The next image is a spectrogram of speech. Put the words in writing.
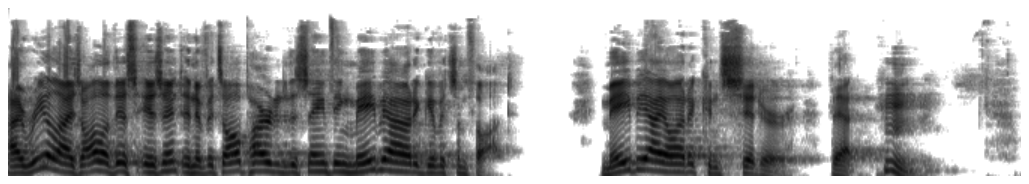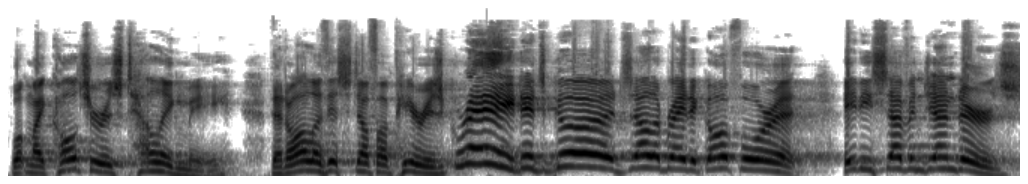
I realize all of this isn't, and if it's all part of the same thing, maybe I ought to give it some thought. Maybe I ought to consider that, hmm, what my culture is telling me, that all of this stuff up here is great, it's good, celebrate it, go for it, 87 genders.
